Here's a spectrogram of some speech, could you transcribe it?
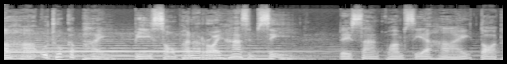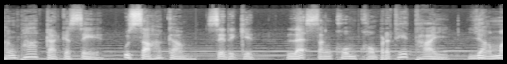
มหาอุทกภัยปี 2554 ได้สร้างความเสียหายต่อทั้งภาคการเกษตร อุตสาหกรรม เศรษฐกิจ และสังคมของประเทศไทยอย่างม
